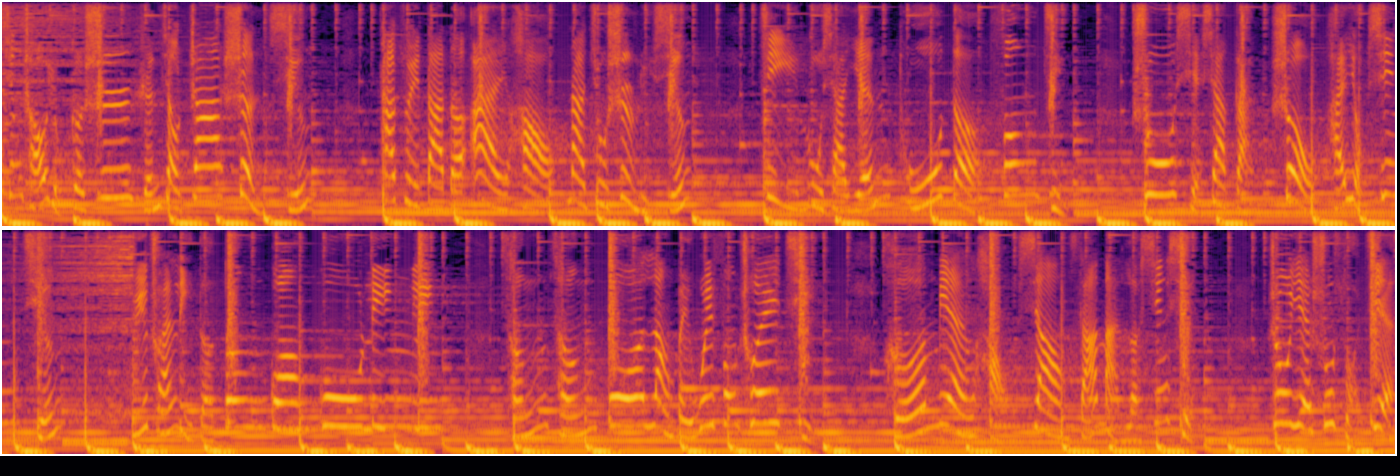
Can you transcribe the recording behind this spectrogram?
清朝有个诗人叫查慎行，他最大的爱好那就是旅行，记录下沿途的风景，书写下感受还有心情。渔船里的灯被微风吹起，河面好像洒满了星星。舟夜书所见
